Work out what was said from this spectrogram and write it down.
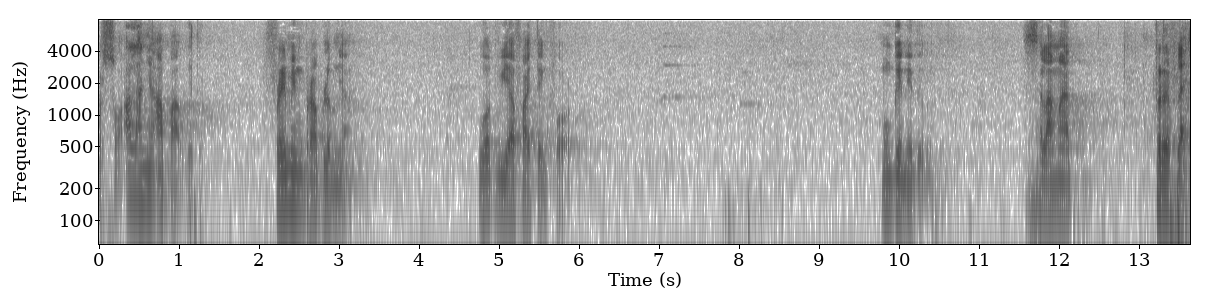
persoalannya apa gitu. Framing problemnya. What we are fighting for. Mungkin itu. Selamat berefleksi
